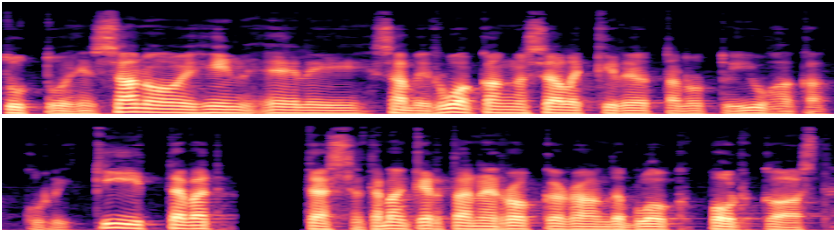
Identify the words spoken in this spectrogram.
tuttuihin sanoihin, eli Sami Ruokangas allekirjoittanut Juha Kakkuri kiittävät. Tässä tämänkertainen Rock Around the Block podcast.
